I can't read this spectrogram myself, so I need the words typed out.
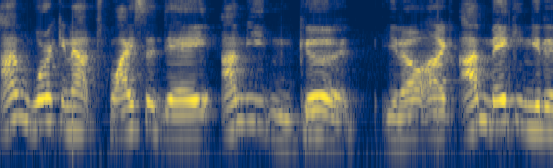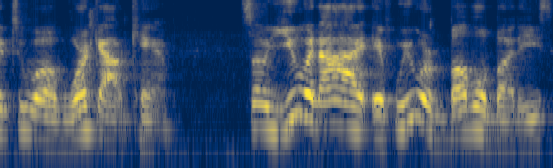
I'm working out twice a day. I'm eating good. You know, like I'm making it into a workout camp. So you and I, if we were bubble buddies,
